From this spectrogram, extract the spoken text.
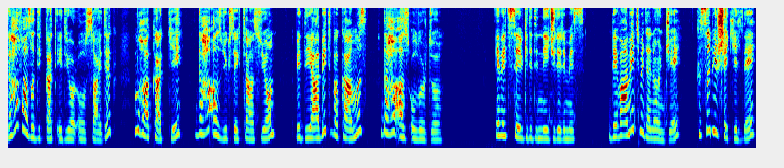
daha fazla dikkat ediyor olsaydık, muhakkak ki daha az yüksek tansiyon ve diyabet vakamız daha az olurdu. Evet sevgili dinleyicilerimiz, devam etmeden önce kısa bir şekilde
